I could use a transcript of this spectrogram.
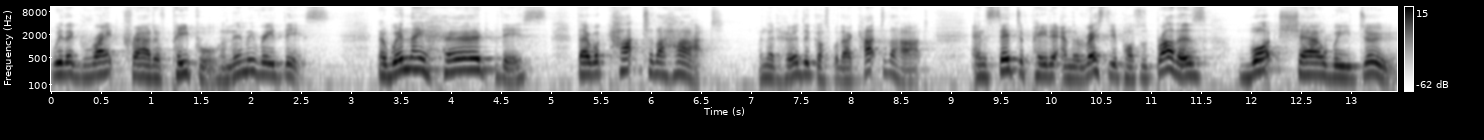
with a great crowd of people. And then we read this. Now, when they heard this, they were cut to the heart. When they'd heard the gospel, they were cut to the heart and said to Peter and the rest of the apostles, Brothers, what shall we do?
